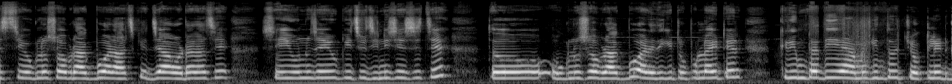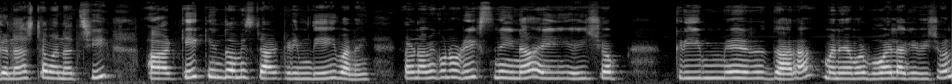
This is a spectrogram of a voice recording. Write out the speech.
এসছে ওগুলো সব রাখব। আর আজকে যা অর্ডার আছে সেই অনুযায়ীও কিছু জিনিস এসেছে। তো ওগুলো সব রাখব। আর এদিকে টোপোলাইটের ক্রিমটা দিয়ে আমি কিন্তু চকলেট গানাশটা বানাচ্ছি। আর কেক কিন্তু আমি স্টার ক্রিম দিয়েই বানাই। কারণ আমি কোনো রিস্ক নেই না এই এই সব ক্রিমের দ্বারা। মানে আমার ভয় লাগে ভীষণ।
